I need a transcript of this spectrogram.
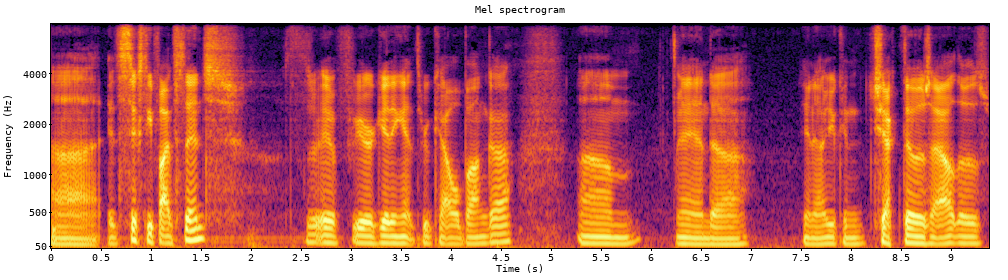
uh, it's 65 cents if you're getting it through Cowabunga. Um, and, uh, you know, you can check those out, those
